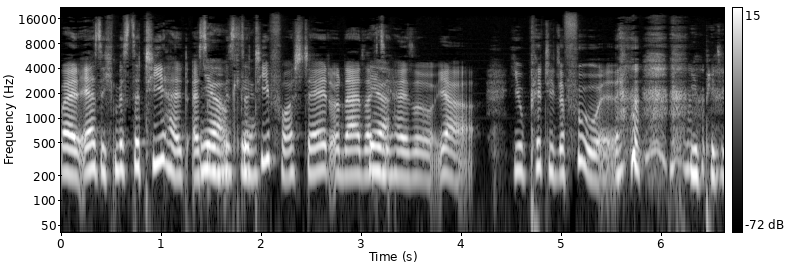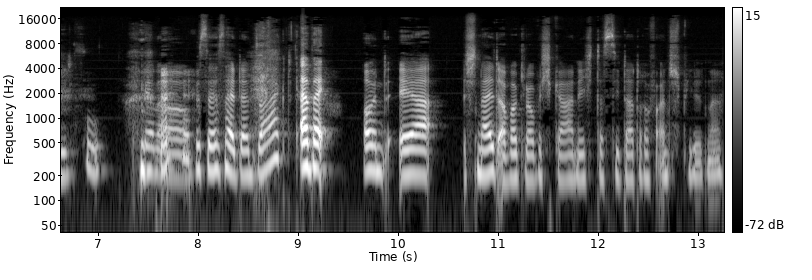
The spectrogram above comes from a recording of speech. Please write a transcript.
Weil er sich Mr. T halt als Ja, Mr. okay. T vorstellt und da sagt Ja. sie halt so, ja, you pity the fool. You Pity the Fool. genau, bis er es halt dann sagt. Aber Und er schnallt aber, glaube ich, gar nicht, dass sie da drauf anspielt, ne?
